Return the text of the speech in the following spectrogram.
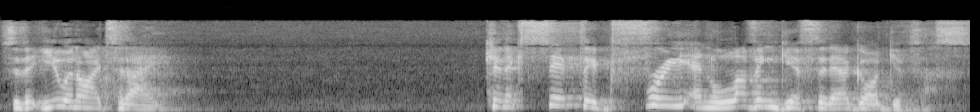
So that you and I today can accept the free and loving gift that our God gives us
